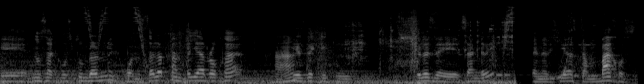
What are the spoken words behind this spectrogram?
eh, nos acostumbraron que cuando está la pantalla roja Ajá. es de que tus niveles de sangre, la energía están bajos.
